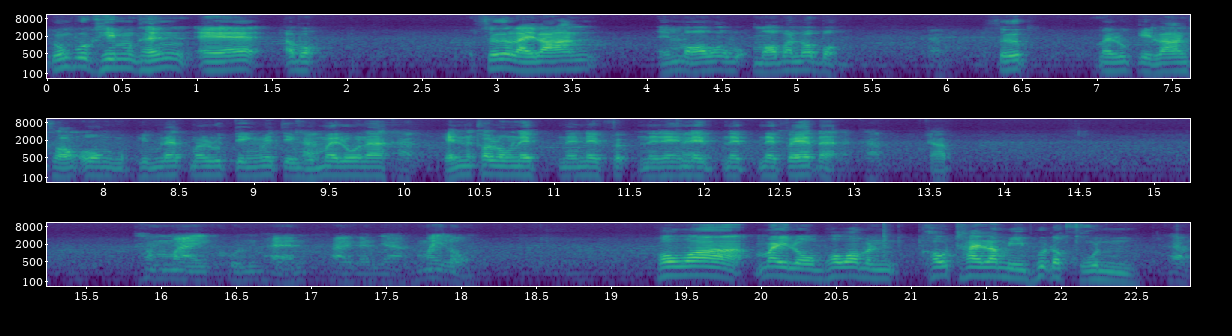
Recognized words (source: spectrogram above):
หลวงปู่ทิมเห็นแอเอาบอก ซื้อหลายล้าน เห็นหมอบอกหมอบรรพบอก ครับ ซื้อ ไม่รู้กี่ล้านสององค์พิมพ์เล็กไม่รู้จริงไม่จริงผมไม่รู้นะ เห็นเขาลงในในในในในในในเฟซน่ะครับทำไมขุนแผนพายกันยาไม่ลง เพราะว่าไม่ลง เพราะว่ามันเขาใช้แล้วมีพุทธคุณครับ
